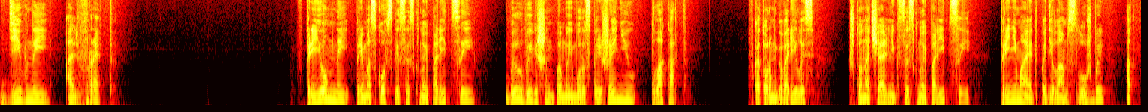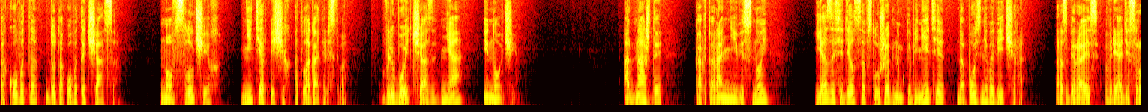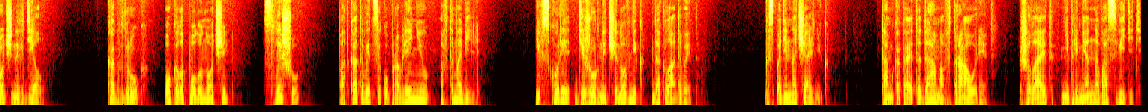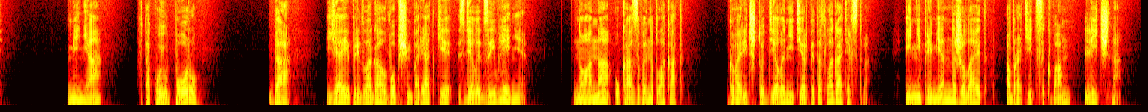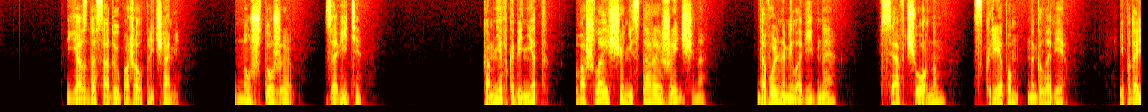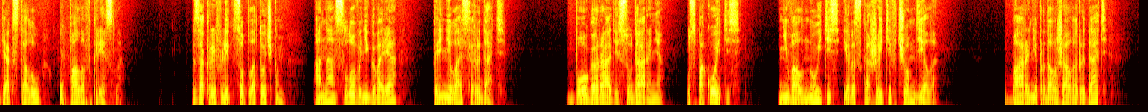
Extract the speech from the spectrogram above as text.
Дивный Альфред В приемной при московской сыскной полиции был вывешен по моему распоряжению плакат, в котором говорилось, что начальник сыскной полиции принимает по делам службы от такого-то до такого-то часа, но в случаях, не терпящих отлагательства, в любой час дня и ночи. Однажды, как-то ранней весной, я засиделся в служебном кабинете до позднего вечера, разбираясь в ряде срочных дел. Как вдруг, около полуночи, слышу, подкатывается к управлению автомобиль. И вскоре дежурный чиновник докладывает. «Господин начальник, там какая-то дама в трауре желает непременно вас видеть». «Меня?» В такую пору? Да, я ей предлагал в общем порядке сделать заявление. Но она, указывая на плакат, говорит, что дело не терпит отлагательства и непременно желает обратиться к вам лично. Я с досадою пожал плечами. Ну что же, зовите. Ко мне в кабинет вошла еще не старая женщина довольно миловидная, вся в черном, с крепом на голове, и, подойдя к столу, упала в кресло. Закрыв лицо платочком, она, слова не говоря, принялась рыдать. «Бога ради, сударыня, успокойтесь, не волнуйтесь и расскажите, в чем дело». Барыня продолжала рыдать,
